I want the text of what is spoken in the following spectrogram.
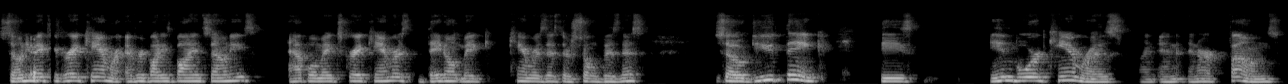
Sony makes a great camera. Everybody's buying Sony's. Apple makes great cameras. They don't make cameras as their sole business. So, do you think these inboard cameras and, and, and our phones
